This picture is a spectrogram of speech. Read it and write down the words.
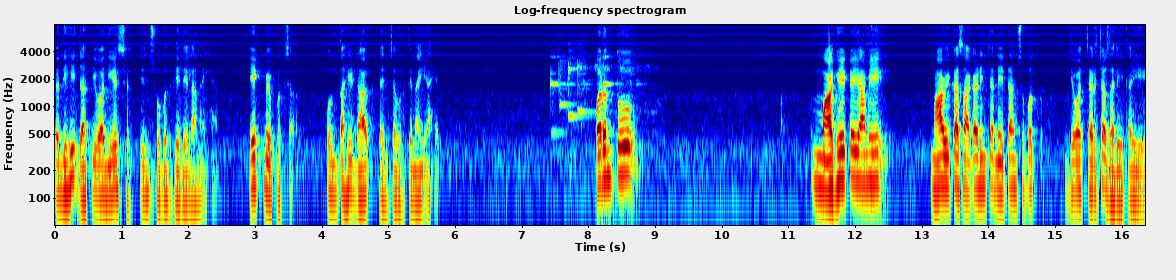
कधीही जातीवादीय शक्तींसोबत गेलेला नाही आहे. एकमेव पक्ष कोणताही डाग त्यांच्यावरती नाही आहे. परंतु मागे काही आम्ही महाविकास आघाडींच्या नेत्यांसोबत जेव्हा चर्चा झाली काही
